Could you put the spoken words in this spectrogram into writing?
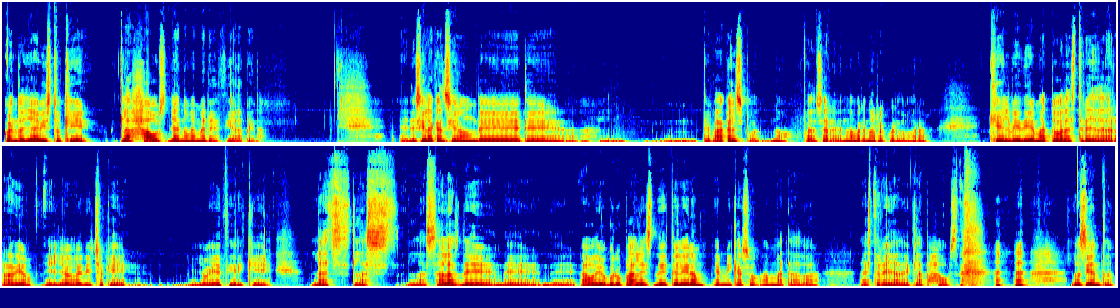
cuando ya he visto que Clubhouse ya no me merecía la pena. Eh, decía la canción de, de, de pues no, puede ser, el nombre no recuerdo ahora, que el vídeo mató a la estrella de la radio y yo he dicho que, yo voy a decir que las, las, las salas de, de, audio grupales de Telegram, en mi caso, han matado a la estrella de Clubhouse. Lo siento.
